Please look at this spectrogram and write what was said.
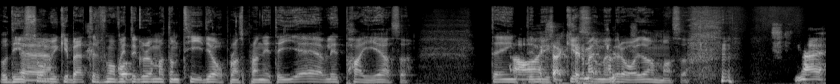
Och det är så Eh, mycket bättre, för man får inte glömma att de tidiga Apornas planet är jävligt pajiga alltså. Det är inte Ja, mycket exakt. Som är bra i dem alltså. Nej,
